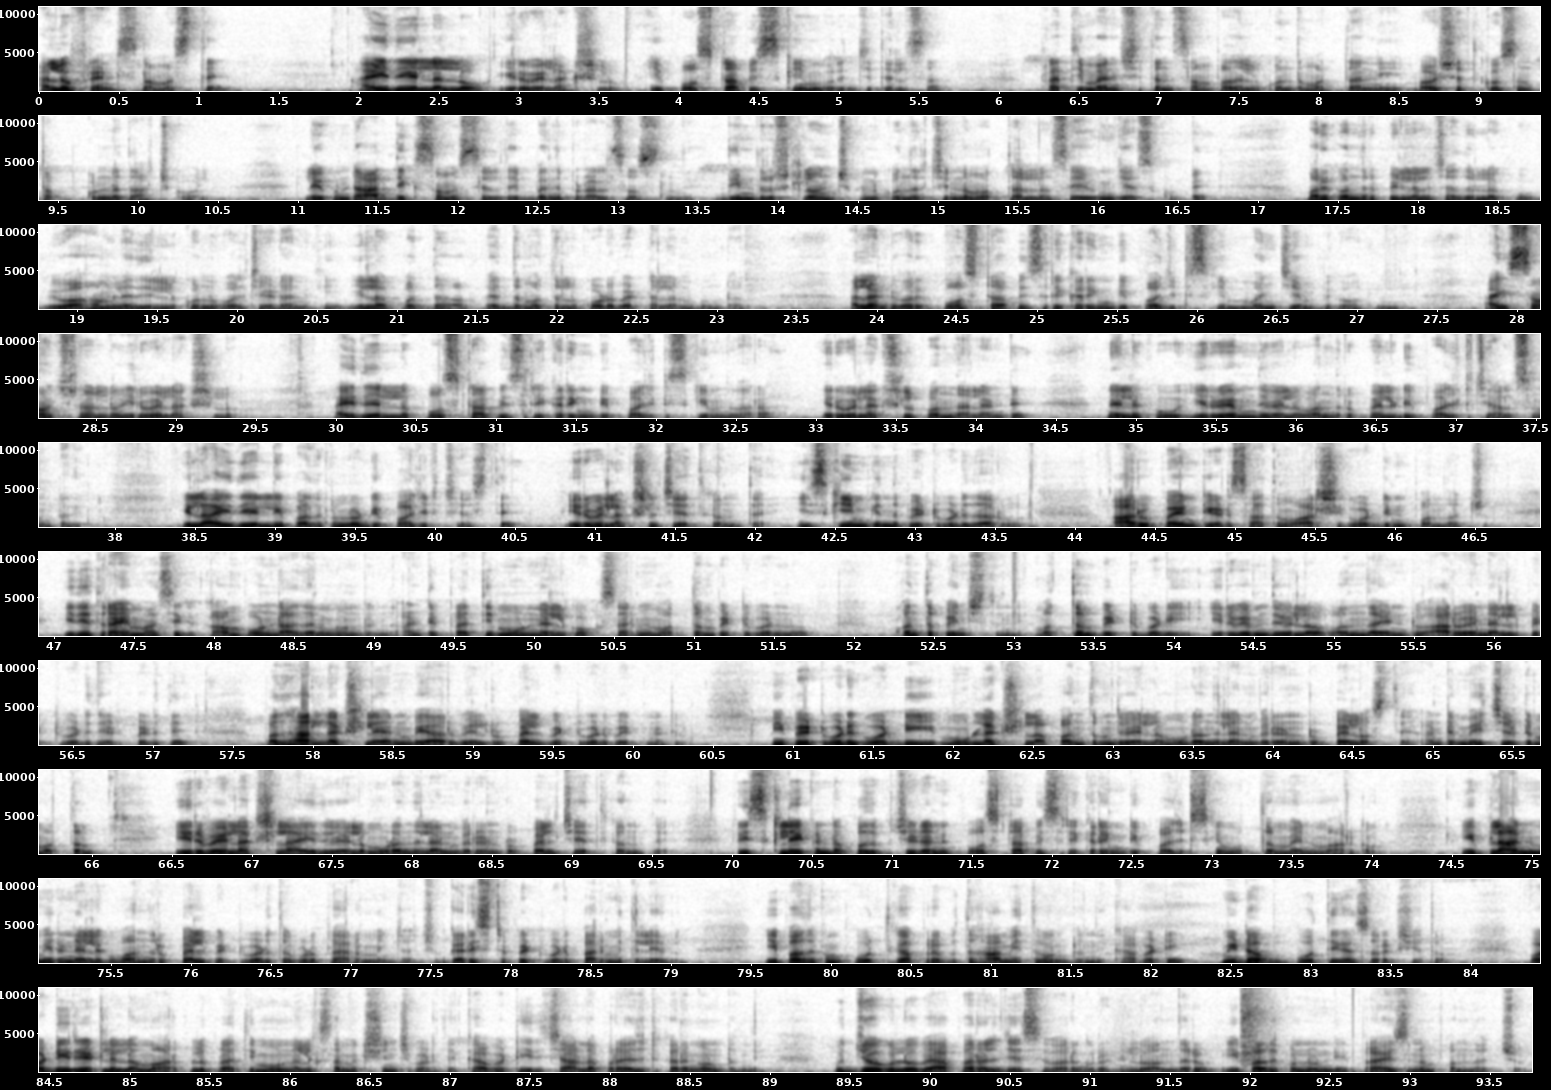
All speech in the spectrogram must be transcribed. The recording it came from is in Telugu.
హలో ఫ్రెండ్స్ నమస్తే. ఐదేళ్ళలో ఇరవై లక్షలు. ఈ పోస్ట్ ఆఫీస్ స్కీమ్ గురించి తెలుసా? ప్రతి మనిషి తన సంపాదనలు కొంత మొత్తాన్ని భవిష్యత్తు కోసం తప్పకుండా దాచుకోవాలి. లేకుంటే ఆర్థిక సమస్యలతో ఇబ్బంది పడాల్సి వస్తుంది. దీన్ని దృష్టిలో ఉంచుకుని కొందరు చిన్న మొత్తాల్లో సేవింగ్ చేసుకుంటే మరికొందరు పిల్లల చదువులకు వివాహం లేదా ఇల్లు కొనుగోలు చేయడానికి ఇలా కొద్ద పెద్ద మొత్తంలో కూడబెట్టాలనుకుంటారు. అలాంటి వరకు post office recurring deposit scheme మంచి ఎంపిక అవుతుంది. ఐదు సంవత్సరాల్లో ఇరవై లక్షలు. ఐదేళ్ళలో post office recurring deposit scheme ద్వారా ఇరవై లక్షలు పొందాలంటే నెలకు ఇరవై ఎనిమిది వేల వంద రూపాయలు డిపాజిట్ చేయాల్సి ఉంటుంది. ఇలా ఐదేళ్ళు ఈ పథకంలో డిపాజిట్ చేస్తే ఇరవై లక్షలు చేతికి అందుతాయి. ఈ స్కీమ్ కింద పెట్టుబడిదారు ఆరు పాయింట్ ఏడు శాతం వార్షిక వడ్డీని పొందవచ్చు ఇది త్రైమాసిక కాంపౌండ్ ఆధారంగా ఉంటుంది. అంటే ప్రతి మూడు నెలలకు ఒకసారి మీ మొత్తం పెట్టుబడిను కొంత పెంచుతుంది. మొత్తం పెట్టుబడి ఇరవై ఎనిమిది వేల వంద ఇంటూ అరవై నెలలు పెట్టుబడి పెడితే పదహారు లక్షల ఎనభై ఆరు వేల రూపాయలు పెట్టుబడి పెట్టినట్లు. మీ పెట్టుబడికి వడ్డీ మూడు లక్షల పంతొమ్మిది వేల మూడు వందల ఎనభై రెండు రూపాయలు వస్తాయి. అంటే మెచ్యూరిటీ మొత్తం ఇరవై లక్షల ఐదు వేల మూడు వందల ఎనభై రెండు రూపాయలు చేతికి అందుతాయి రిస్క్ లేకుండా పొదుపు చేయడానికి post office recurring deposit scheme ఉత్తమమైన మార్గం. ఈ ప్లాన్ మీరు నెలకు వంద రూపాయల పెట్టుబడితో కూడా ప్రారంభించవచ్చు. గరిష్ట పెట్టుబడి పరిమితి లేదు. ఈ పథకం పూర్తిగా ప్రభుత్వ హామీతో ఉంటుంది. కాబట్టి మీ డబ్బు పూర్తిగా సురక్షితం. వడ్డీ రేట్లలో మార్పులు ప్రతి మూడు నెలలకు సమీక్షించబడతాయి. కాబట్టి ఇది చాలా ప్రయోజనకరంగా ఉంటుంది. ఉద్యోగులు వ్యాపారాలు చేసేవారు గృహిణులు అందరూ ఈ పథకం నుండి ప్రయోజనం పొందవచ్చు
